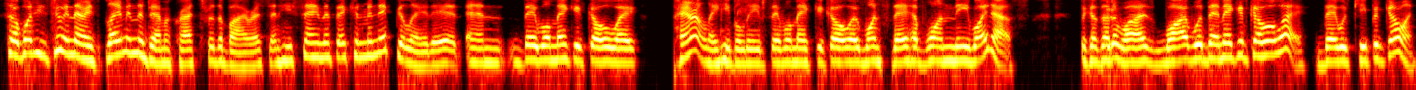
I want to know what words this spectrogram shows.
So, what he's doing there, he's blaming the Democrats for the virus, and he's saying that they can manipulate it and they will make it go away. Apparently, he believes they will make it go away once they have won the White House, because otherwise, why would they make it go away? They would keep it going.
